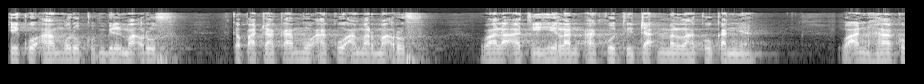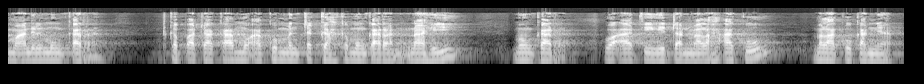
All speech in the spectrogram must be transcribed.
Iku amurukum bil ma'ruf. Kepada kamu aku amar ma'ruf. Wala atihi lan aku tidak melakukannya. Wa anhakum anil mungkar. Kepada kamu aku mencegah kemungkaran. Nahi mungkar. Wa atihi dan malah aku melakukannya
